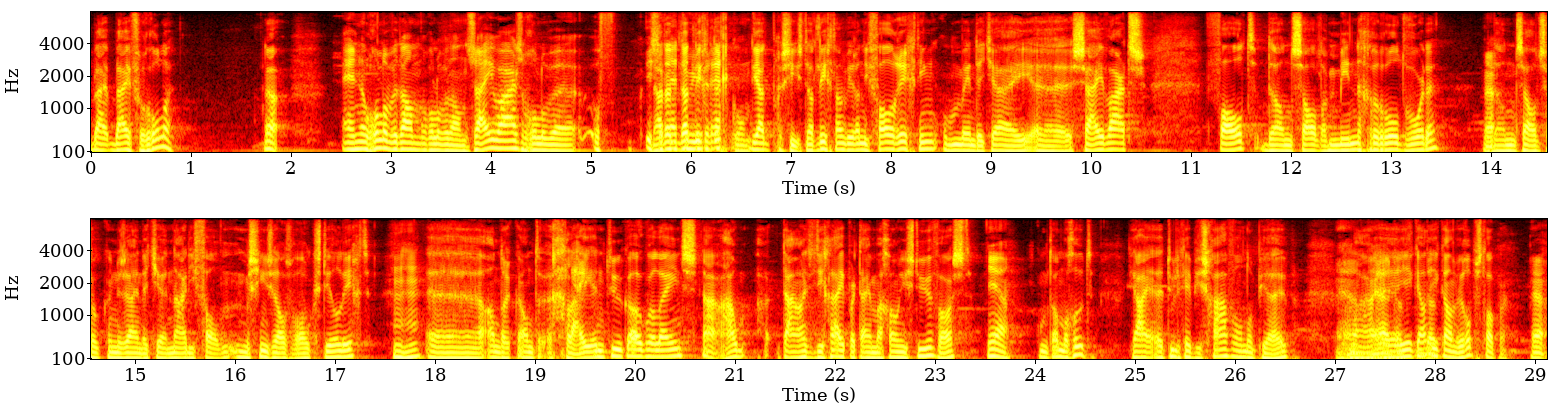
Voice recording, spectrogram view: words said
Blij, blijven rollen. Ja. En rollen we dan, rollen we dan zijwaarts? Rollen we... Of is Nou, het net hoe je ligt, terecht komt? Ja, precies. Dat ligt dan weer aan die valrichting. Op het moment dat jij eh, zijwaarts valt, dan zal er minder gerold worden. Ja. Dan zou het zo kunnen zijn dat je na die val misschien zelfs wel ook stil ligt. Eh, andere kant eh, glijden natuurlijk ook wel eens. Nou, hou, daar houdt die glijpartij maar gewoon je stuur vast. Ja. Komt allemaal goed. Ja, natuurlijk heb je schaafwond op je heup. Ja, maar ja, dat- je, kan, dat- je kan weer opstappen. Ja.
